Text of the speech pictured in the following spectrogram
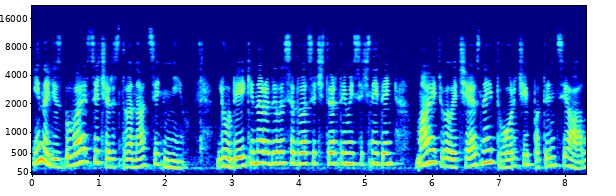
іноді збуваються через 12 днів. Люди, які народилися 24-й місячний день, мають величезний творчий потенціал.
